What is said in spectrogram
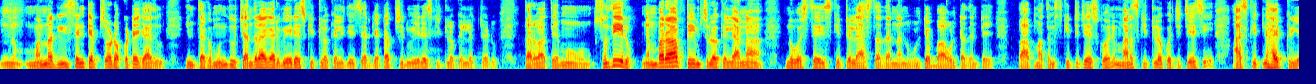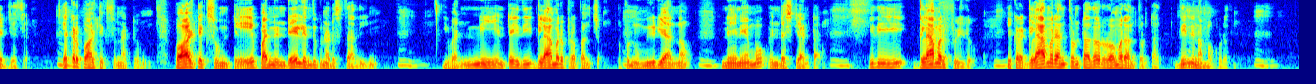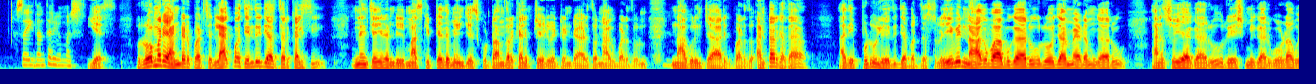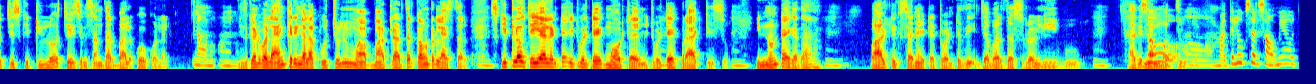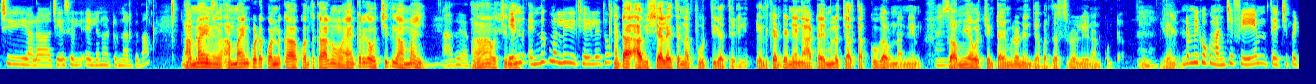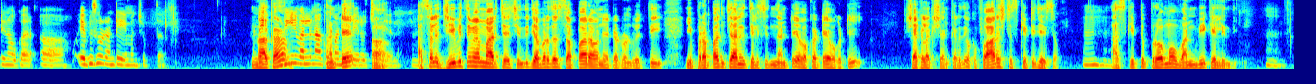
మొన్న రీసెంట్ ఎపిసోడ్ ఒక్కటే కాదు ఇంతకు ముందు చంద్ర గారు వేరే స్కిట్లోకి వెళ్ళి చేశారు గెటప్ సీన్ వేరే స్కిట్లోకి వెళ్ళి వచ్చాడు తర్వాత ఏమో సుధీర్ నెంబర్ ఆఫ్ టీమ్స్లోకి వెళ్ళి అన్న నువ్వు వస్తే ఈ స్కిట్ లేస్తుందన్న నువ్వు ఉంటే బాగుంటుందంటే పాపం అతను స్కిట్ చేసుకొని మన స్కిట్లోకి వచ్చి చేసి ఆ స్కిట్ని హైప్ క్రియేట్ చేశాడు. ఎక్కడ పాలిటిక్స్ ఉన్నట్టు పాలిటిక్స్ ఉంటే పన్నెండేళ్ళు ఎందుకు నడుస్తుంది. ఇవన్నీ అంటే ఇది గ్లామర్ ప్రపంచం ఇప్పుడు నువ్వు మీడియా అన్నావు. నేనేమో ఇండస్ట్రీ అంటా. ఇది గ్లామర్ ఫీల్డ్. ఇక్కడ గ్లామర్ ఎంత ఉంటుందో రోమర్ ఎంత ఉంటుంది దీన్ని. నమ్మకూడదు. సో, ఇదంతా రూమర్స్. ఎస్ రూమరే హండ్రెడ్ పర్సెంట్ లేకపోతే ఎందుకు చేస్తారు కలిసి? నేను చేయడండి మా స్కిట్ ఏదో మేము చేసుకుంటాం. అందరూ కలిపి చేయడం ఏంటంటే ఆడితో నాకు పడదు నా గురించి ఆడికి పడదు అంటారు కదా. అది ఎప్పుడూ లేదు జబర్దస్త్లో. ఏవి నాగబాబు గారు రోజా మేడం గారు అనసూయ గారు రేష్మి గారు కూడా వచ్చి స్కిట్లో చేసిన సందర్భాలు కోకొల్లలు. అవును. ఎందుకంటే వాళ్ళు యాంకరింగ్ అలా కూర్చొని మా మాట్లాడతారు కౌంటర్లు వేస్తారు హ్మ్. స్కిట్లోకి చేయాలంటే it will take more time it will take practice. ఇన్ని ఉంటాయి కదా. పాలిటిక్స్ అనేటటువంటిది జబర్దస్త్లో లేవు. అది నమ్మొద్దు మధ్యలో ఒకసారి సౌమ్య వచ్చి అలా చేసి ఎల్ ఎళ్ళినట్టున్నారు కదా! అమ్మాయిని. అమ్మాయిని కూడా కొన్న కా- కొంతకాలం యాంకర్గా వచ్చింది అమ్మాయి వచ్చింది ఎందు ఎందుకు మళ్ళీ చేయలేదు? అంటే ఆ విషయాలు అయితే నాకు పూర్తిగా తెలియదు ఎందుకంటే నేను ఆ టైంలో చాలా తక్కువగా ఉన్నాను నేను. సౌమ్య వచ్చిన టైంలో నేను జబర్దస్త్లో లేను అనుకుంటా అంటే మీకు ఒక మంచి ఫేమ్ తెచ్చిపెట్టిన ఒక ఎపిసోడ్ అంటే ఏమని చెప్తారు? నాకా అంటే. అసలు జీవితమే మార్చేసింది జబర్దస్త్ సప్పారావు అనేటటువంటి వ్యక్తి ఈ ప్రపంచానికి తెలిసిందంటే ఒకటే ఒకటి శకలక్ శంకర్ది ఒక ఫారెస్ట్ స్కిట్ చేసాం. ఆ స్కిట్ ప్రోమో వన్ వీక్ వెళ్ళింది.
